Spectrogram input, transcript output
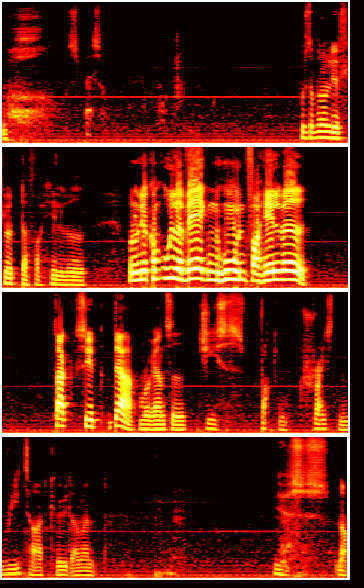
Åh, oh, spasser. Buster, prøv nu lige at flytte dig for helvede. Prøv nu lige at komme ud af væggen, hun, for helvede. Tak, sit. Der må du gerne sidde. Jesus fucking Christ, en retard køder, mand. Jesus. Nå.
